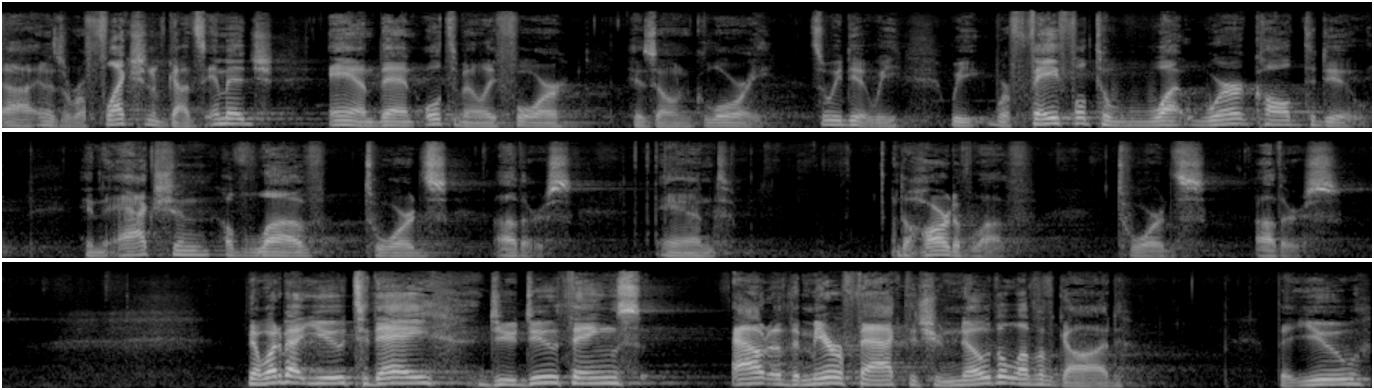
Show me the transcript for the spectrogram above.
uh, and as a reflection of God's image, and then ultimately for his own glory. So we do. We, we, we're faithful to what we're called to do in the action of love towards others. And the heart of love towards others. Now, what about you today? Do you do things out of the mere fact that you know the love of God, that you,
